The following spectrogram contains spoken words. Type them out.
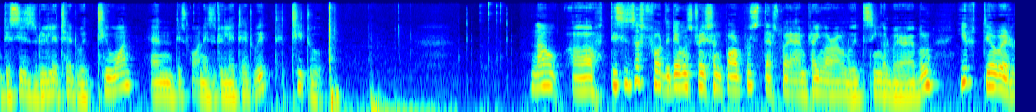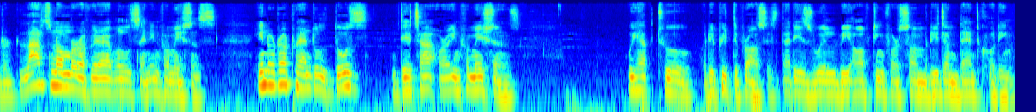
this is related with t1 and this one is related with t2 now uh, this is just for the demonstration purpose. That's why I'm playing around with single variable. If there were large number of variables and informations in order to handle those data or informations we have to repeat the process. That is we'll be opting for some redundant coding.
